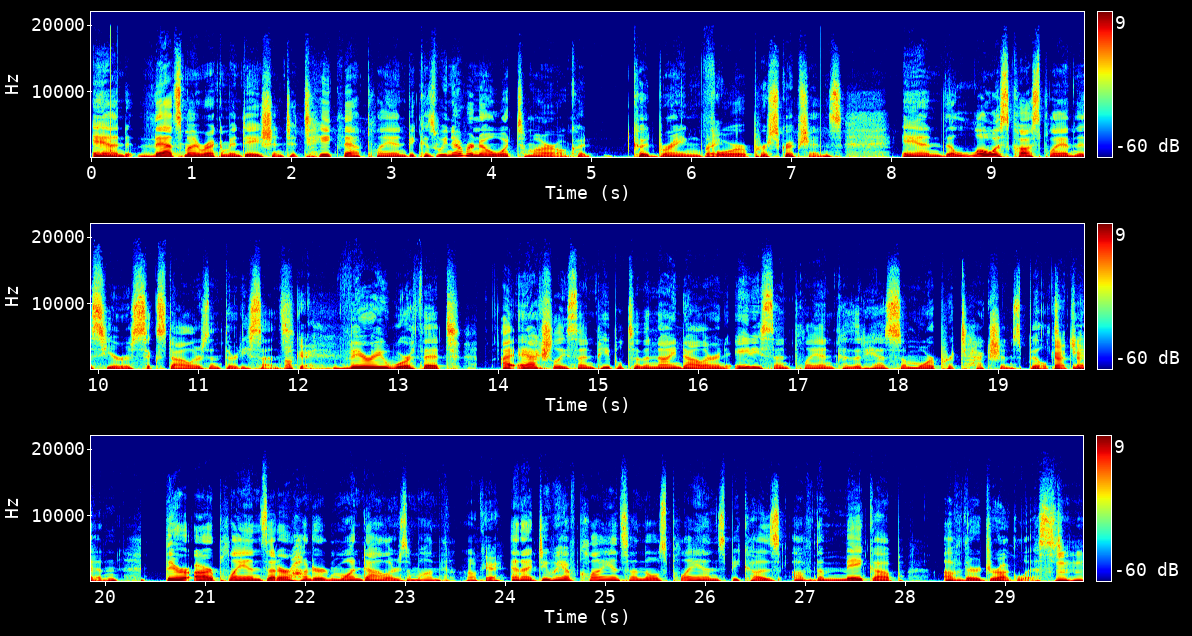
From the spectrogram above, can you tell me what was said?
And that's my recommendation to take that plan because we never know what tomorrow could could bring Right. for prescriptions. And the lowest cost plan this year is $6.30. Okay. Very worth it. I actually send people to the $9.80 plan because it has some more protections built Gotcha. in. There are plans that are $101 a month. Okay. And I do have clients on those plans because of the makeup of their drug list. Mm-hmm.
